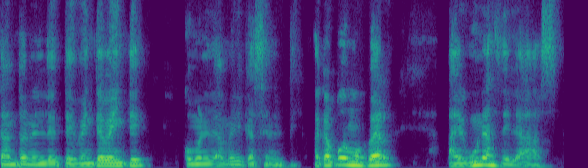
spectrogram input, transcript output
tanto en el de TEST 2020 como en el de Américas en el. Acá podemos ver algunas de las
